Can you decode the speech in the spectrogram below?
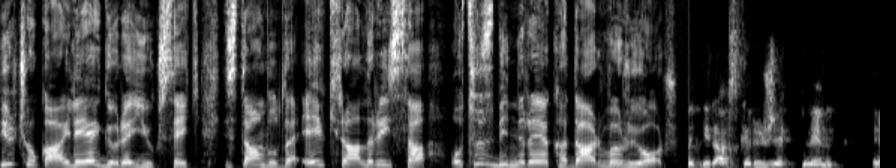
birçok aileye göre yüksek. İstanbul'da ev kiraları ise 30 bin liraya kadar varıyor. bir asgari ücretlinin e,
